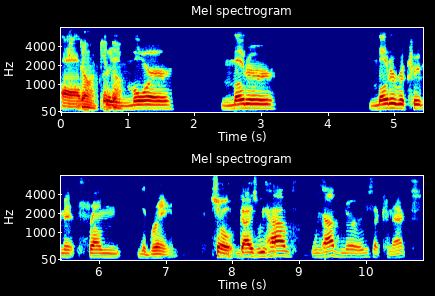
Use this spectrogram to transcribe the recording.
going, creating going. more motor motor recruitment from the brain so, guys, we have we have nerves that connect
